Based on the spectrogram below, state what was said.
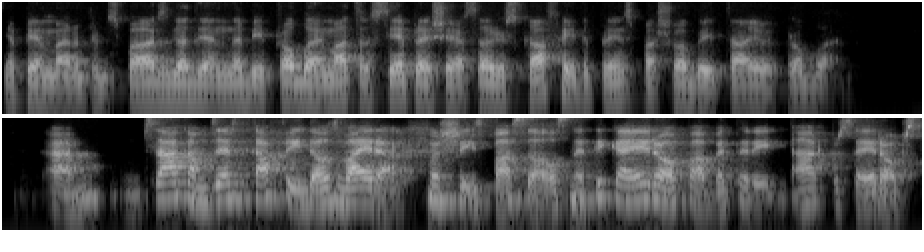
Ja, piemēram, pirms pāris gadiem nebija problēma atrast iepriekšējās ražas kafiju, tad principā šobrīd tā jau ir problēma sākam dzert kafiju daudz vairāk uz šīs pasaules, ne tikai Eiropā, bet arī ārpus Eiropas.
